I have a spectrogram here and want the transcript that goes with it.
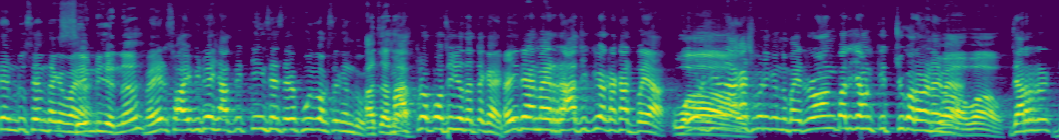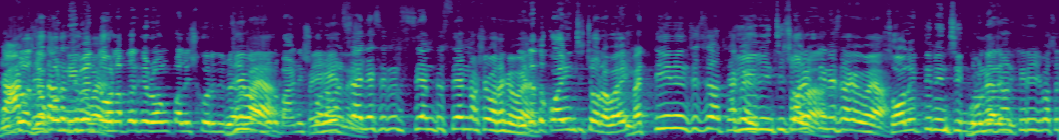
সেম টু সেম থাকে ভাই সেম ডিজাইন না? ভাই এর 6 feet by 7 feet king size থাকবে ফুল বক্সের কিন্তু। আচ্ছা, আচ্ছা। মাত্র 25000 টাকায়। এই দেখেন ভাই রাজকীয় একটা খাট ভাইয়া. অরিজিনাল আকাশমণি কিন্তু ভাই রং পালি যেমন কিচ্ছু করা হয় না ভাই wow. যারা ছিল যখন নেবেন তখন আপনাদেরকে রং পালিশ করে দিবে। জি ভাইয়া। বার্নিশ ভাই করা হয় স্টাইল একদম সেম টু সেম নকশা করা থাকে ভাই এটা তো কয় ইঞ্চি চড়া ভাই? ভাই 3 ইঞ্চি থাকবে। 3 ইঞ্চি 3 চড়া ইঞ্চি থাকবে ভাইয়া। সলিড 3 ইঞ্চি গুণের জন্য 30 বছর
